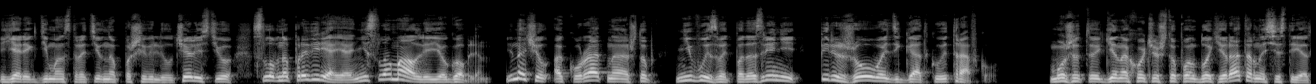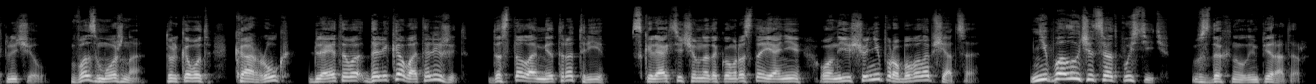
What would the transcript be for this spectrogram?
Ярик демонстративно пошевелил челюстью, словно проверяя, не сломал ли ее гоблин, и начал аккуратно, чтобы не вызвать подозрений, пережевывать гадкую травку. Может, Гена хочет, чтобы он блокиратор на сестре отключил? Возможно. Только вот корук для этого далековато лежит. До стола метра три. С Кляксичем на таком расстоянии он еще не пробовал общаться. «Не получится отпустить», — вздохнул император.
